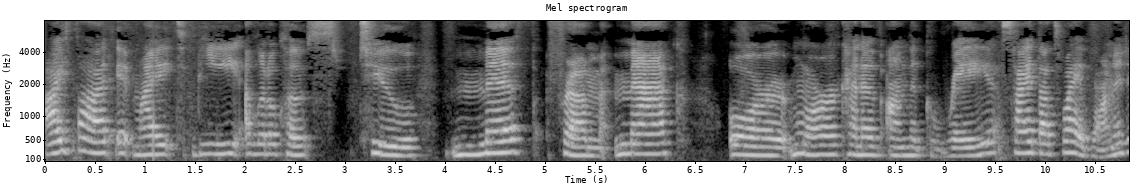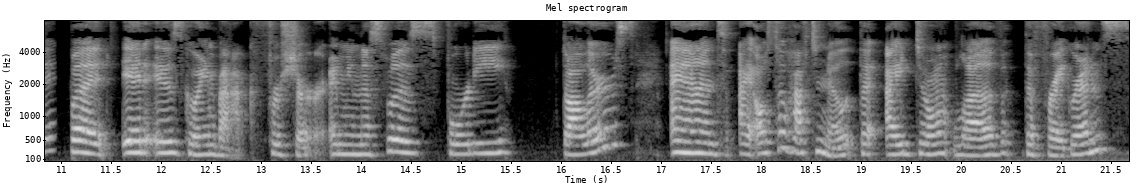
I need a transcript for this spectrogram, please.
I thought it might be a little close to Myth from MAC or more kind of on the gray side. That's why I wanted it, but it is going back for sure. I mean, this was $40 and I also have to note that I don't love the fragrance.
